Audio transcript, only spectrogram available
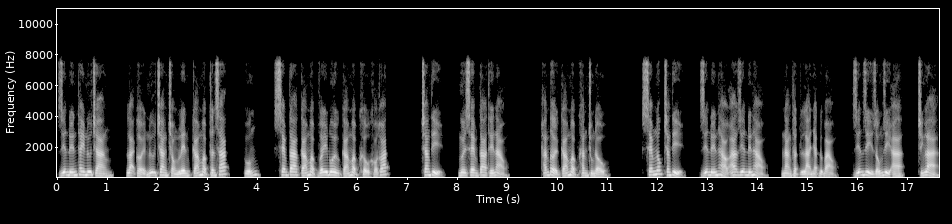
diễn đến thay nữ trang, lại cởi nữ trang tròng lên cá mập thân xác, uống, xem ta cá mập vây đuôi cá mập khẩu khó thoát. Trang tỷ, ngươi xem ta thế nào? Hắn cởi cá mập khăn trung đầu. Xem lốc trang tỷ, diễn đến hảo A diễn đến hảo, nàng thật là nhặt được bảo, diễn gì giống gì A, chính là,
